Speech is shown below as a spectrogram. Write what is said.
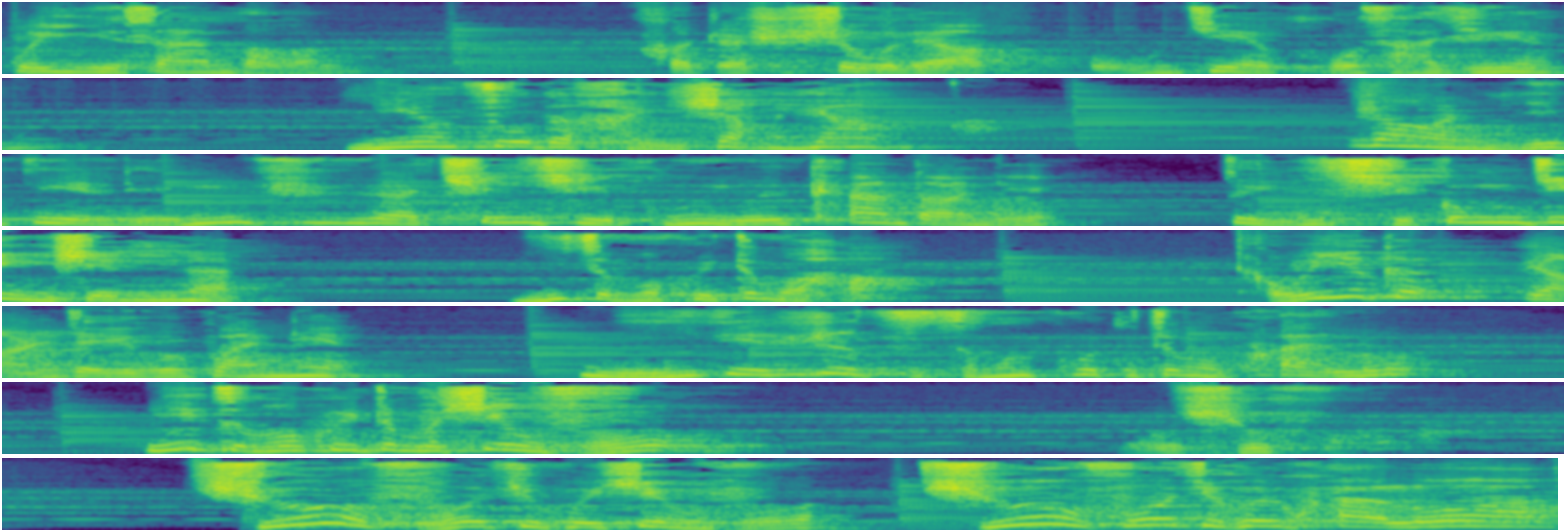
皈依三宝，或者是受了五戒菩萨戒，你要做的很像样啊，让你的邻居啊、亲戚朋友看到你，对你起恭敬心呢，你怎么会这么好？头一个让人家有个观念：你的日子怎么过得这么快乐？你怎么会这么幸福？我学佛了。学佛就会幸福，学佛就会快乐啊，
